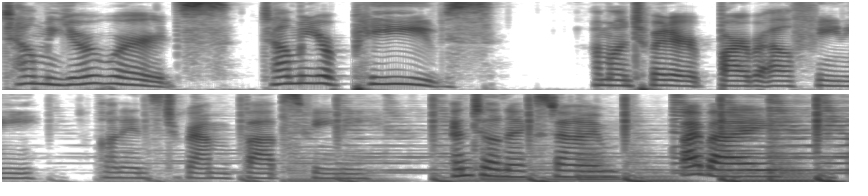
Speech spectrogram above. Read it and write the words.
Tell me your words. Tell me your peeves. I'm on Twitter, Barbara Alfini, on Instagram, Babs Feeney. Until next time, bye bye.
